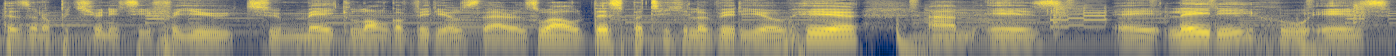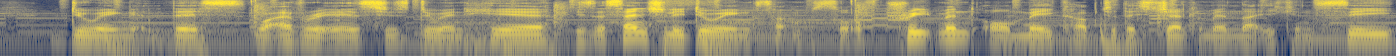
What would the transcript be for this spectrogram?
there's an opportunity for you to make longer videos there as well. This particular video here um, is a lady who is doing this, whatever it is she's doing here. She's essentially doing some sort of treatment or makeup to this gentleman that you can see.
